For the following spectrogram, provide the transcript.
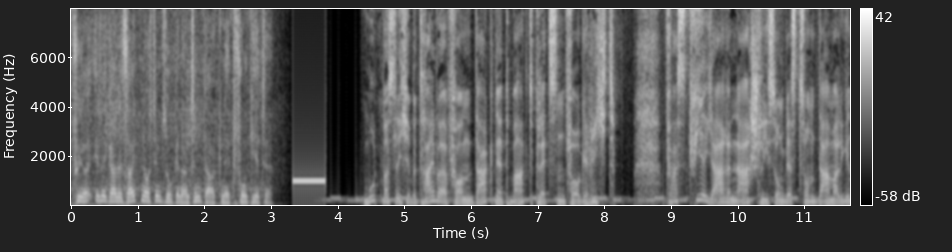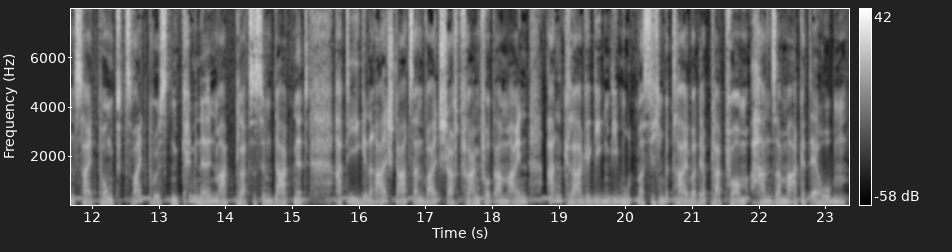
für illegale Seiten aus dem sogenannten Darknet fungierte. Mutmaßliche Betreiber von Darknet-Marktplätzen vor Gericht. Fast vier Jahre nach Schließung des zum damaligen Zeitpunkt zweitgrößten kriminellen Marktplatzes im Darknet hat die Generalstaatsanwaltschaft Frankfurt am Main Anklage gegen die mutmaßlichen Betreiber der Plattform Hansa Market erhoben.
